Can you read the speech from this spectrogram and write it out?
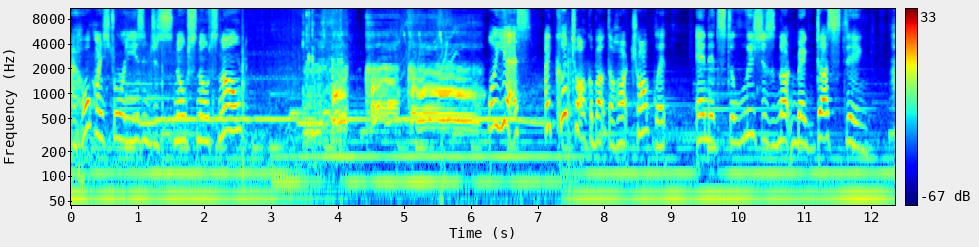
I hope my story isn't just snow, snow, snow. Well, yes, I could talk about the hot chocolate and its delicious nutmeg dusting.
